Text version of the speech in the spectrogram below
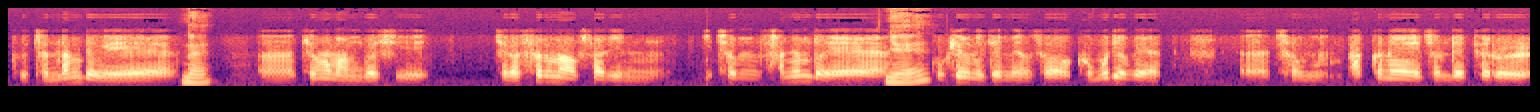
그 전당대회에 네, 어, 경험한 것이 제가 39살인 2004년도에 예, 국회의원이 되면서 그 무렵에 에, 처음 박근혜 전 대표를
